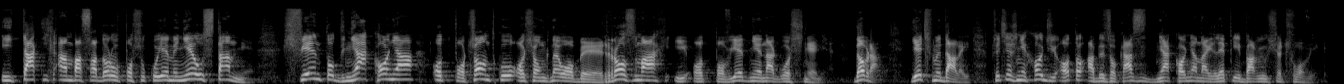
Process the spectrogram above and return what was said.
I takich ambasadorów poszukujemy nieustannie. Święto Dnia Konia od początku osiągnęłoby rozmach i odpowiednie nagłośnienie. Dobra, jedźmy dalej. Przecież nie chodzi o to, aby z okazji Dnia Konia najlepiej bawił się człowiek.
